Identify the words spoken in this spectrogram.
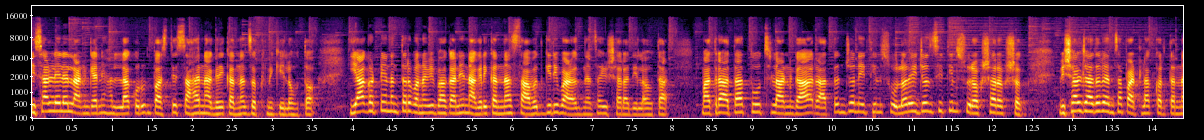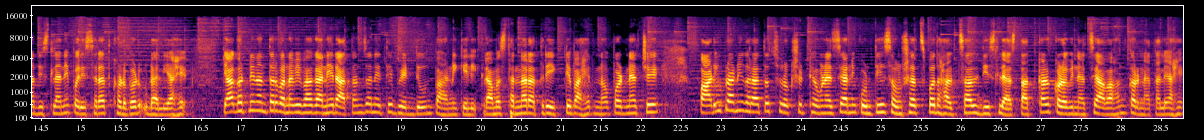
पिसाळलेल्या लांडग्याने हल्ला करून पाच ते सहा नागरिकांना जखमी केलं होतं. या घटनेनंतर वनविभागाने नागरिकांना सावधगिरी बाळगण्याचा इशारा दिला होता. मात्र आता तोच लांडगा रातंजन येथील सोलर एजन्सीतील सुरक्षा रक्षक विशाल जाधव यांचा पाठलाग करताना दिसल्याने परिसरात खळबळ उडाली आहे. या घटनेनंतर वनविभागाने रातंजन येथे भेट देऊन पाहणी केली. ग्रामस्थांना रात्री एकटे बाहेर न पडण्याचे पाळीव प्राणी घरातच सुरक्षित ठेवण्याचे आणि कोणतीही संशयास्पद हालचाल दिसल्यास तात्काळ कळविण्याचे आवाहन करण्यात आले आहे.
